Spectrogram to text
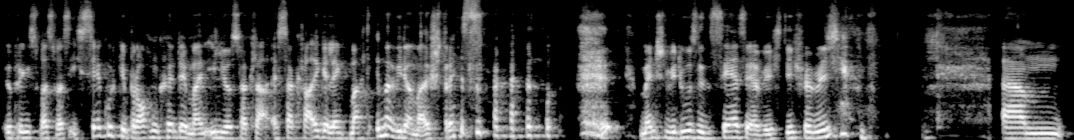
Übrigens, was, was ich sehr gut gebrauchen könnte, mein Iliosakralgelenk macht immer wieder mal Stress. Menschen wie du sind sehr, sehr wichtig für mich. ähm,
